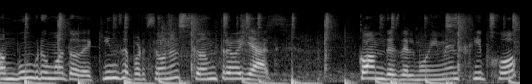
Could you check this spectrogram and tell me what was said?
amb un grup motor de 15 persones que hem treballat com des del moviment hip-hop,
